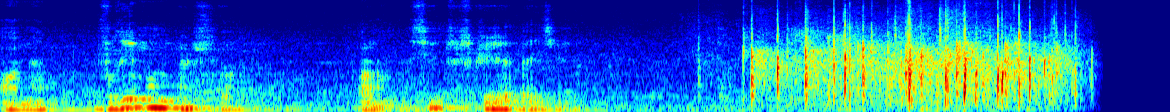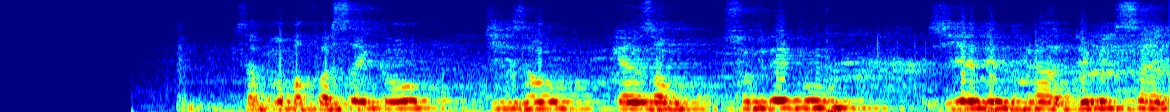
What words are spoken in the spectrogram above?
On n'a vraiment pas le choix. Voilà, c'est tout ce que j'avais à dire. Ça prend parfois 5 ans, 10 ans, 15 ans. Souvenez-vous, Zia Deboula, 2005,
